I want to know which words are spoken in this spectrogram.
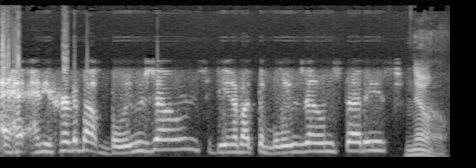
Have you heard about blue zones? Do you know about the blue zone studies? No, no.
